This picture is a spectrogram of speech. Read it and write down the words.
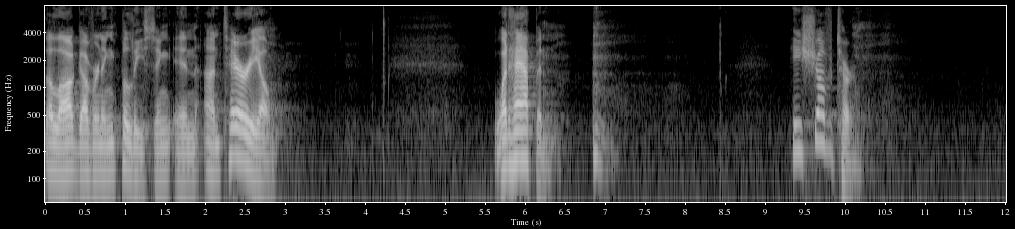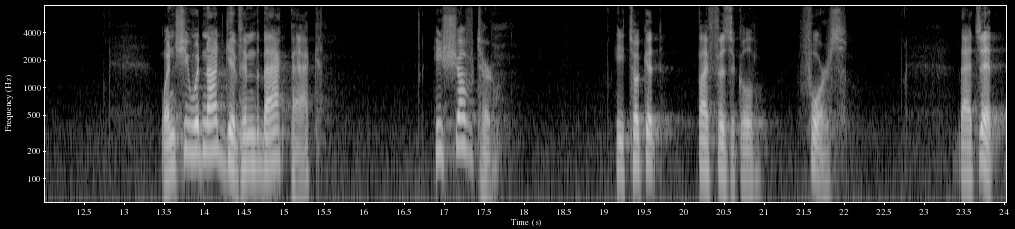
the law governing policing in Ontario. What happened? he shoved her. When she would not give him the backpack, he shoved her. He took it by physical force. That's it.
